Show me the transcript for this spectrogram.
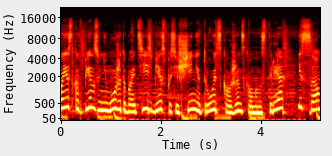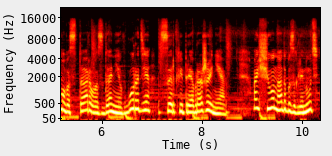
Поездка в Пензу не может обойтись без посещения Троицкого женского монастыря и самого старого здания в городе – Церкви Преображения. А еще надо бы заглянуть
